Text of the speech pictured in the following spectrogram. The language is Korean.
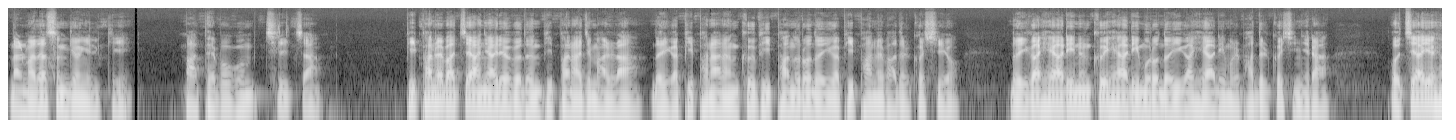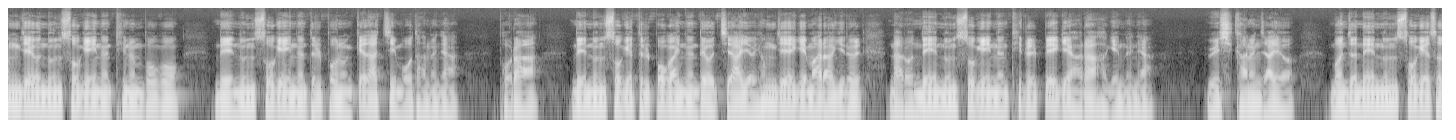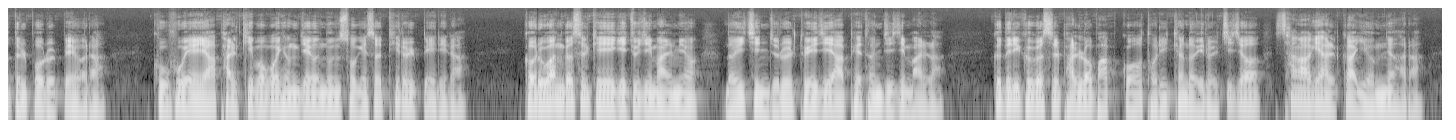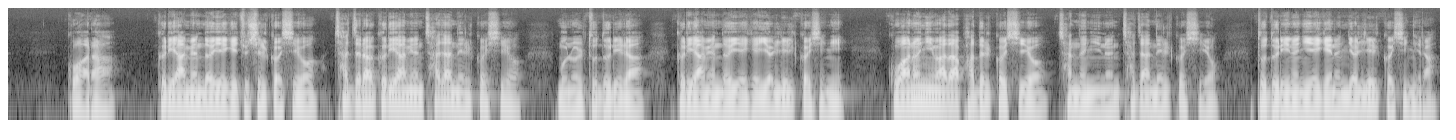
날마다 성경 읽기 마태복음 7장. 비판을 받지 아니하려거든 비판하지 말라. 너희가 비판하는 그 비판으로 너희가 비판을 받을 것이요. 너희가 헤아리는 그 헤아림으로 너희가 헤아림을 받을 것이니라. 어찌하여 형제의 눈 속에 있는 티는 보고 내 눈 속에 있는 들보는 깨닫지 못하느냐? 보라 내 눈 속에 들보가 있는데 어찌하여 형제에게 말하기를 나로 내 눈 속에 있는 티를 빼게 하라 하겠느냐? 외식하는 자여 먼저 내 눈 속에서 들보를 빼어라 그 후에야 밝히 보고 형제의 눈 속에서 티를 빼리라. 거룩한 것을 개에게 주지 말며 너희 진주를 돼지 앞에 던지지 말라. 그들이 그것을 발로 밟고 돌이켜 너희를 찢어 상하게 할까 염려하라. 구하라. 그리하면 너희에게 주실 것이요. 찾으라. 그리하면 찾아낼 것이요. 문을 두드리라. 그리하면 너희에게 열릴 것이니 구하는 이마다 받을 것이요. 찾는 이는 찾아낼 것이요. 두드리는 이에게는 열릴 것이니라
